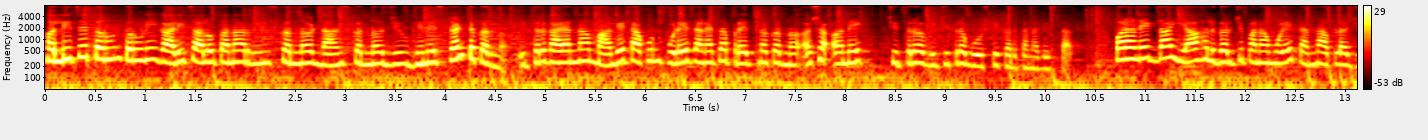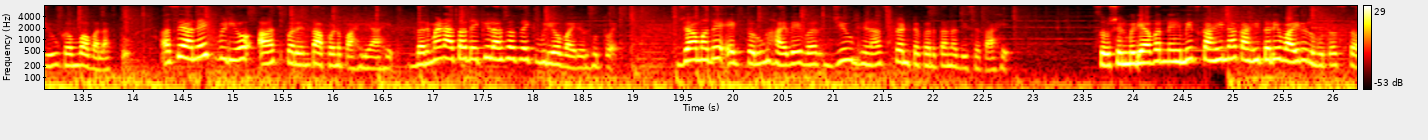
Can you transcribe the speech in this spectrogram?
हल्लीचे तरुण तरुणी गाडी चालवताना रील्स करणं डान्स करणं जीव घेणे स्टंट करणं इतर गाड्यांना मागे टाकून पुढे जाण्याचा प्रयत्न करणं अशा अनेक चित्र विचित्र गोष्टी करताना दिसतात. पण अनेकदा या हलगर्जीपणामुळे त्यांना आपला जीव गमवावा लागतो. असे अनेक व्हिडिओ आजपर्यंत आपण पाहिले आहेत. दरम्यान आता देखील असाच एक व्हिडिओ व्हायरल होतोय ज्यामध्ये एक तरुण हायवेवर जीव घेणा स्टंट करताना दिसत आहे. सोशल मीडियावर नेहमीच काही ना काहीतरी व्हायरल होत असतं.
